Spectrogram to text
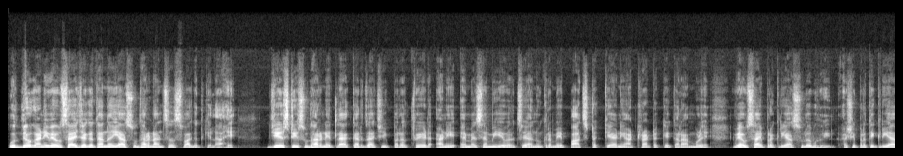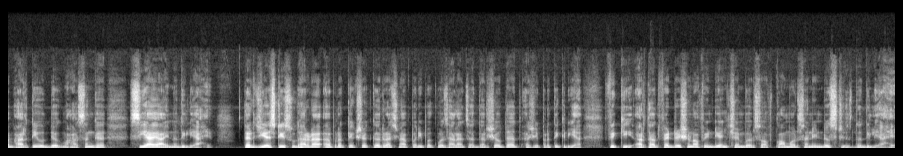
उद्योग आणि व्यवसाय जगतानं या सुधारणांचं स्वागत केलं आहे. जीएसटी सुधारणेतल्या कर्जाची परतफेड आणि एमएसएमईवरचे अनुक्रमे पाच टक्के आणि अठरा टक्के करामुळे व्यवसाय प्रक्रिया सुलभ होईल अशी प्रतिक्रिया भारतीय उद्योग महासंघ सीआयआयनं दिली आहे. तर जीएसटी सुधारणा अप्रत्यक्ष कर रचना परिपक्व झाल्याचं दर्शवतात अशी प्रतिक्रिया फिक्की अर्थात federation of Indian chambers of commerce and इंडस्ट्रीजनं दिली आहे.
